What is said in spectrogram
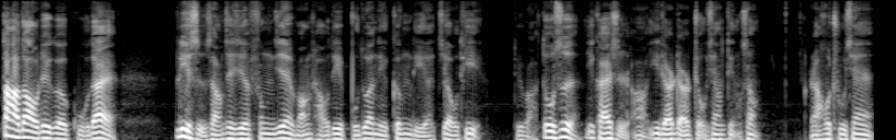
大到这个古代。历史上这些封建王朝的不断的更迭交替，对吧？都是一开始啊，一点点走向鼎盛，然后出现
